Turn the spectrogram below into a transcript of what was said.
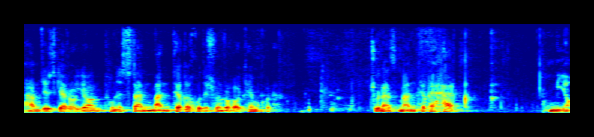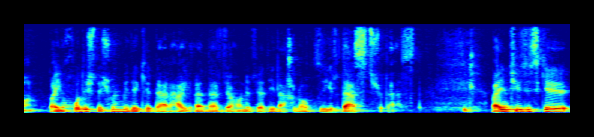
همجزگرایان تونستن منطق خودشون رو حاکم کنن. چون از منطق حق میان. و این خودش نشون میده که در حقیقت در جهان جدید اخلاق زیر دست شده است. و این چیزی که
